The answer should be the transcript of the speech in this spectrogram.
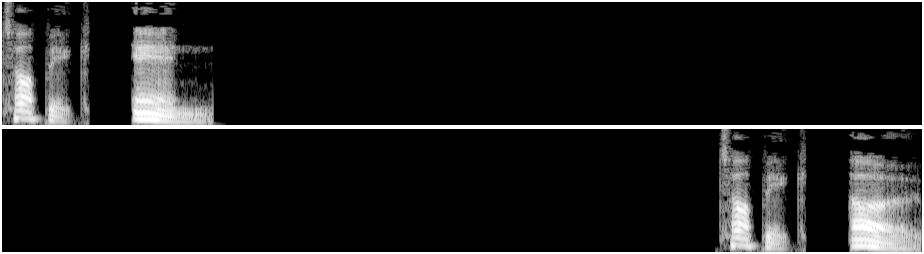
Topic N Topic. O.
